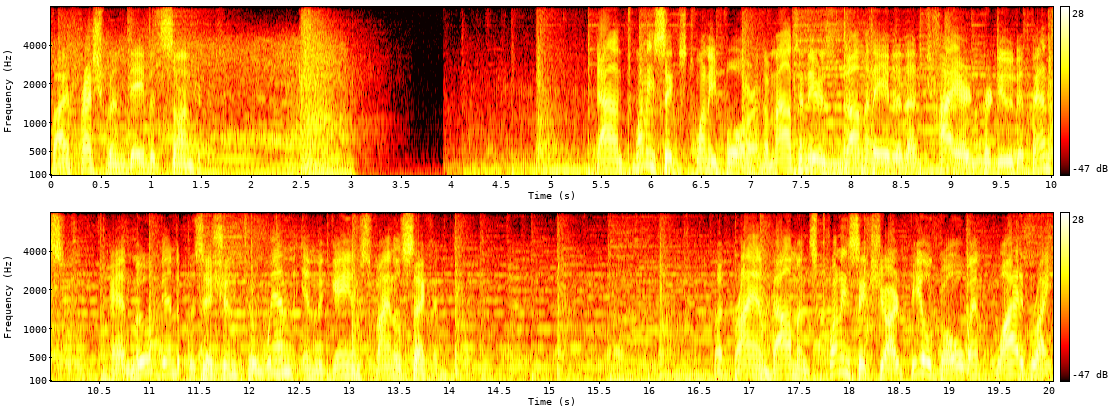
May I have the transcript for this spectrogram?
by freshman David Saunders. Down 26 24, the Mountaineers dominated a tired Purdue defense and moved into position to win in the game's final second. But Brian Bauman's 26 yard field goal went wide right.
